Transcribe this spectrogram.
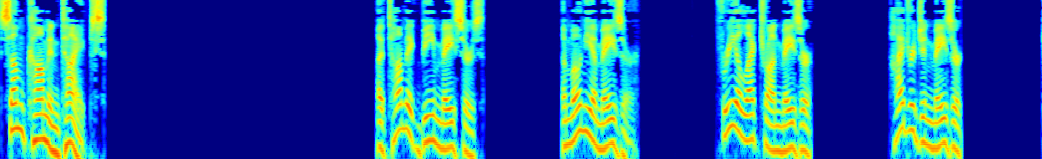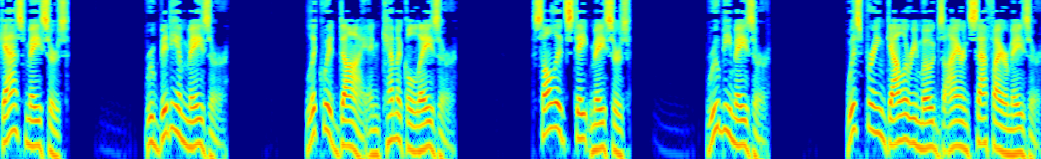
Some common types Atomic beam masers Ammonia maser Free electron maser Hydrogen maser Gas masers Rubidium maser Liquid dye and chemical laser Solid-state masers Ruby maser Whispering gallery modes iron sapphire maser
